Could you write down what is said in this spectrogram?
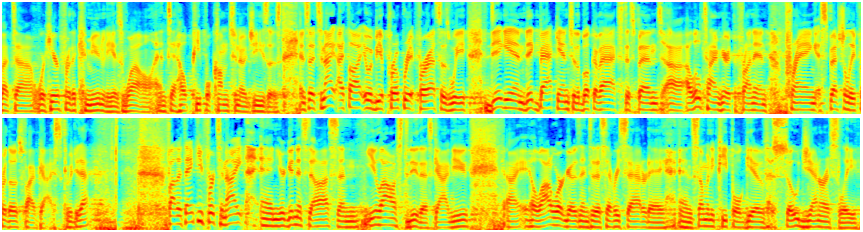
But uh, we're here for the community as well and to help people come to know Jesus. And so tonight, I thought it would be appropriate for us as we dig in, dig back into the Book of Acts, to spend uh, a little time here at the front end praying, especially for those five guys. Can we do that? Father, thank you for tonight and your goodness to us, and you allow us to do this, God. You, uh, a lot of work goes into this every Saturday, and so many people give so generously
